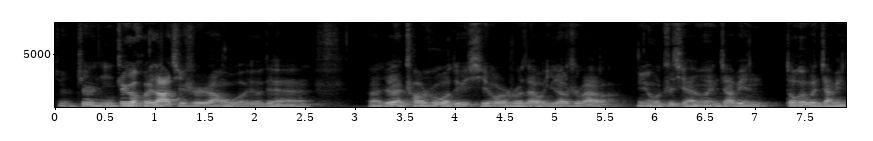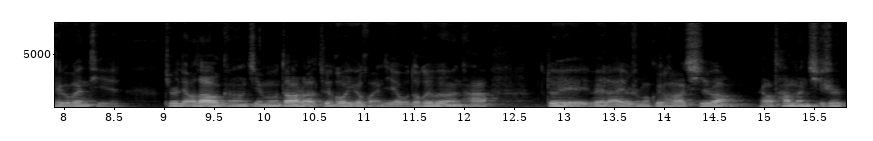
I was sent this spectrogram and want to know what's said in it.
就就是你这个回答，其实让我有点，呃，有点超出我的预期，或者说在我意料之外吧。因为我之前问嘉宾都会问嘉宾这个问题，就是聊到可能节目到了最后一个环节，我都会问问他对未来有什么规划期望，然后他们其实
